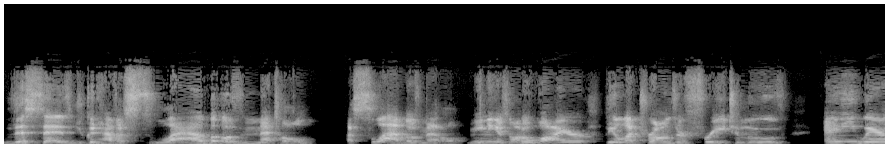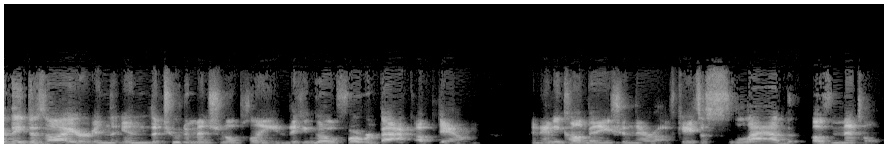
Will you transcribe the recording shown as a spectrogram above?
This says you could have a slab of metal a slab of metal, meaning it's not a wire. The electrons are free to move anywhere they desire in the, in the two-dimensional plane. They can go forward, back, up, down, in any combination thereof. Okay, it's a slab of metal.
